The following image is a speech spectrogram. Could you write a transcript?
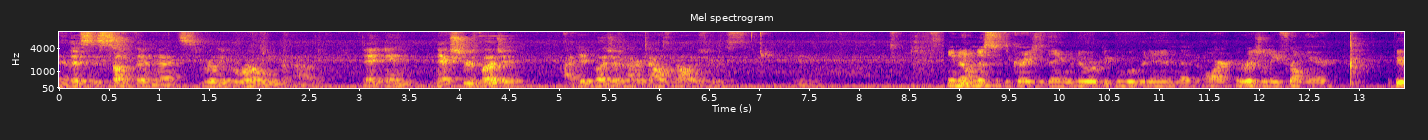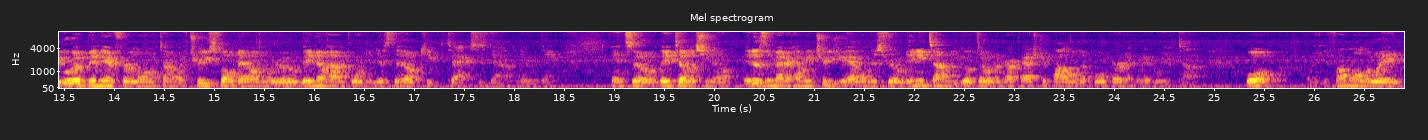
Yeah. this is something that's really grown, um, in, in next year's budget, I did budget a hundred thousand dollars for this, you know. You know, and this is the crazy thing with newer people moving in that aren't originally from here. The people who have been here for a long time, if trees fall down on the road, they know how important it is to help keep the taxes down and everything. And so they tell us, you know, it doesn't matter how many trees you have on this road. Anytime you go throw it in our pasture, pile it up, we'll burn it whenever we have time. Well, I mean, if I'm all the way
